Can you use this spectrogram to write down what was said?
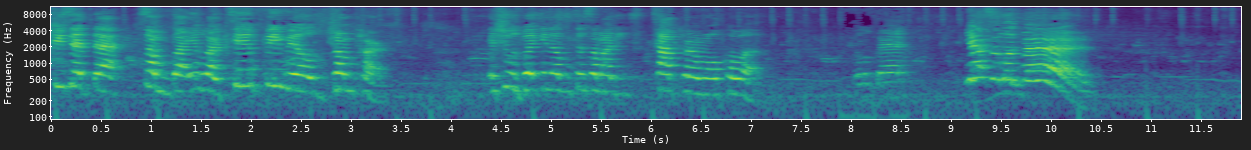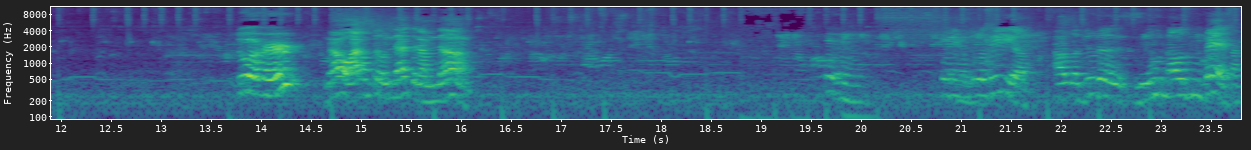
She said that some like it was like ten females jumped her, and she was waking up until somebody tapped her and woke her up. It was bad. Yes, it looked bad. Do it hurt? No, I don't feel nothing. I'm numb. Mm-mm. I didn't do a video. I was gonna do the who knows me best.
